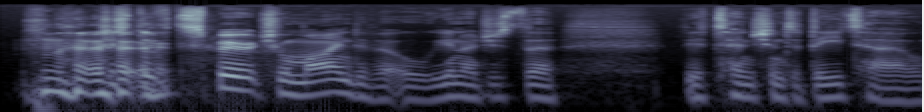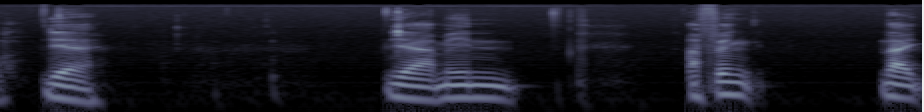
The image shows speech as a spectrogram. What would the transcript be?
Just the spiritual mind of it all, you know, just the the attention to detail. Yeah. Yeah, I mean, I think like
